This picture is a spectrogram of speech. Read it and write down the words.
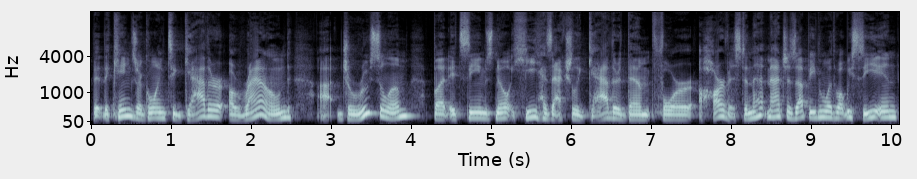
the, the kings are going to gather around uh, Jerusalem, but it seems no, he has actually gathered them for a harvest. And that matches up even with what we see in,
